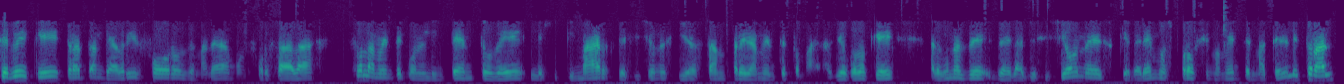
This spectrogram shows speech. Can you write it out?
se ve que tratan de abrir foros de manera muy forzada solamente con el intento de legitimar decisiones que ya están previamente tomadas. Yo creo que algunas de, las decisiones que veremos próximamente en materia electoral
